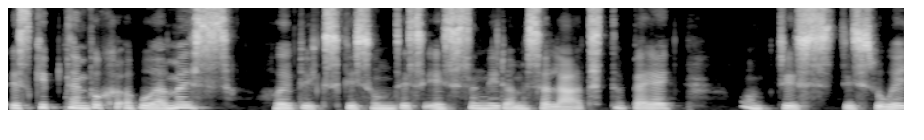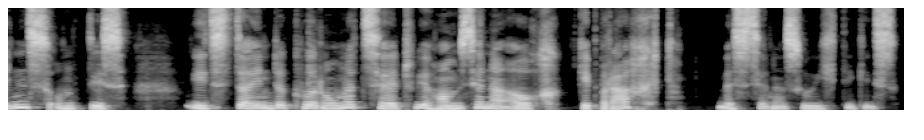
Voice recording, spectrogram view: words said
es gibt einfach ein warmes, halbwegs gesundes Essen mit einem Salat dabei. Und das, das wollen. Und das jetzt da in der Corona-Zeit, wir haben es ihnen auch gebracht, weil es ihnen so wichtig ist.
